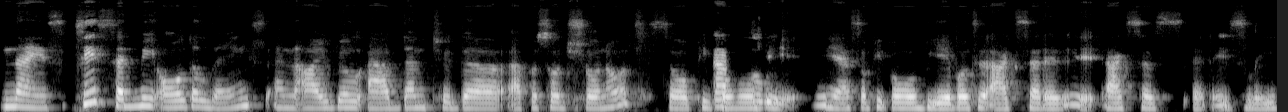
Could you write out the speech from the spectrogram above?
Nice. Please send me all the links and I will add them to the episode show notes so people Absolutely. will be yeah, so people will be able to access it access it easily.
